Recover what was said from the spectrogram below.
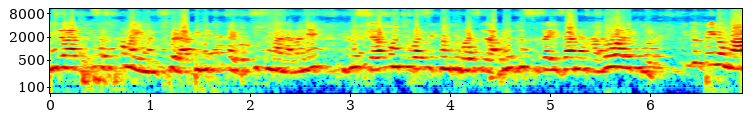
बिराद फैसा खामायो मानसिफोरा बिनि थाखायबो किसुमाना माने गोसोआ कन्ट्रभार्सि कन्ट्रभार्सि लाबोनो गोसो जायो जानो हागौ आरोखि खिन्थु बे नङा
